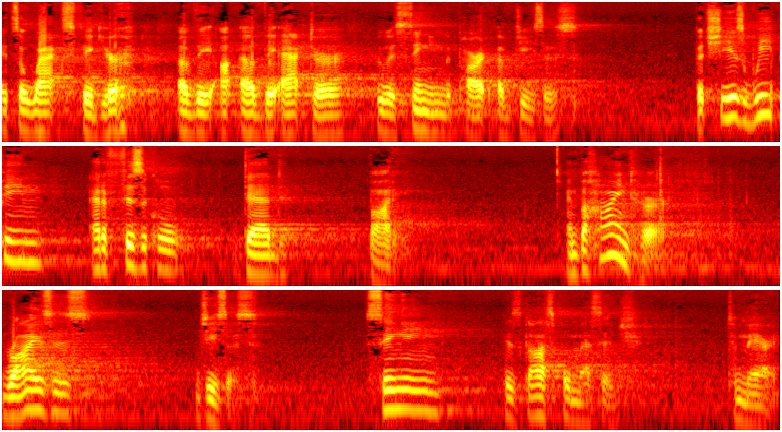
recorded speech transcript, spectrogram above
It's a wax figure of the, of the actor who is singing the part of Jesus. But she is weeping at a physical dead body. And behind her, rises Jesus, singing his gospel message to Mary.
